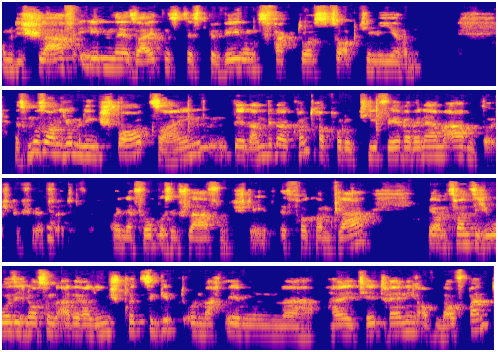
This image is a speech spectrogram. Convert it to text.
um die Schlafebene seitens des Bewegungsfaktors zu optimieren. Es muss auch nicht unbedingt Sport sein, der dann wieder kontraproduktiv wäre, wenn er am Abend durchgeführt wird. Wenn der Fokus im Schlafen steht. Ist vollkommen klar. Wer um 20 Uhr sich noch so eine Adrenalinspritze gibt und macht eben ein HIT-Training auf dem Laufband.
